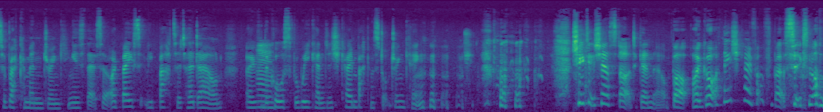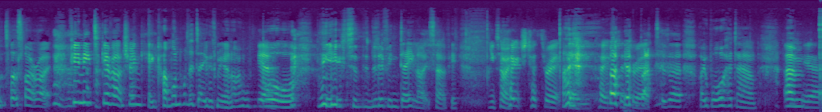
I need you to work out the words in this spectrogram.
to recommend drinking, is there?" So I basically battered her down over the course of a weekend, and she came back and stopped drinking. she did. She has started again now, but I got. I think she gave up for about six months. I was like, right, if you need to give up drinking, come on holiday with me, and I will Yeah. bore you to the living daylights out of you. You Sorry. coached her through it. I- Kay, You coached her through it. her. I wore her down. Um, Yeah.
